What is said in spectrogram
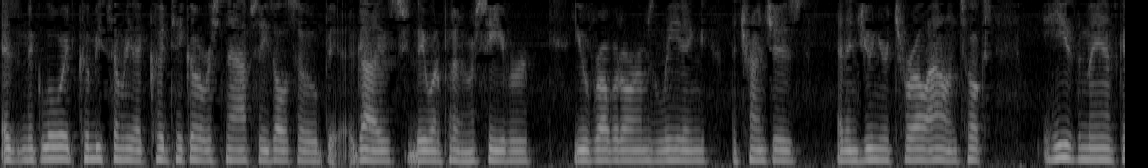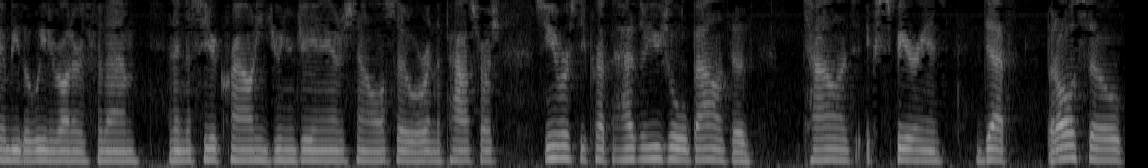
As McLeod could be somebody that could take over snaps, he's also a guy they want to put in receiver. You have Robert Arms leading the trenches, and then junior Terrell Allen Tooks. He's the man that's going to be the leading runner for them. And then Nasir Crowning, junior Jaden Anderson also are in the pass rush. So University Prep has their usual balance of talent, experience, depth, but also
